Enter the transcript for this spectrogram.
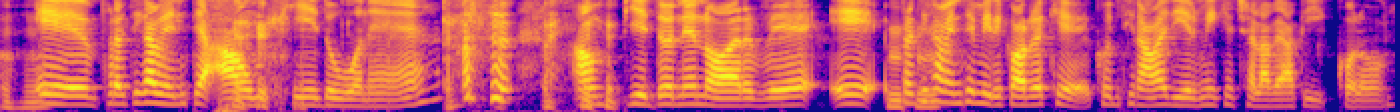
Mhm. e praticamente ha un piedone, ha un piedone enorme e Mhm. praticamente mi ricordo che continuava a dirmi che ce l'aveva piccolo.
